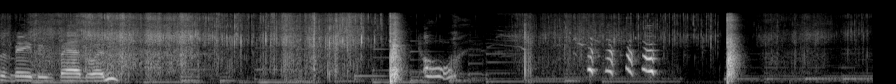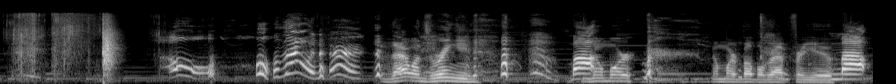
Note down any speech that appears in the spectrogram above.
Oh, that was a baby bad one. Oh. oh. Oh, that one hurt. That one's ringing. Mop. No more, no more bubble wrap for you. Mop.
